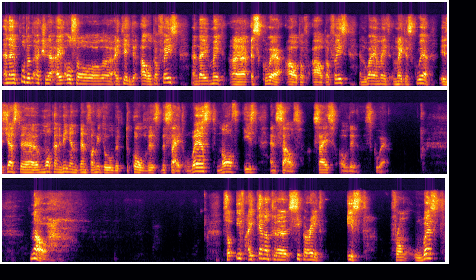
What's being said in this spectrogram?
And I put it actually, I also, uh, I take the outer face and I make uh, a square out of outer face. And why I make, make a square is just uh, more convenient than for me to, to call this the side west, north, east, and south sides of the square. Now, so if I cannot uh, separate east from west,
